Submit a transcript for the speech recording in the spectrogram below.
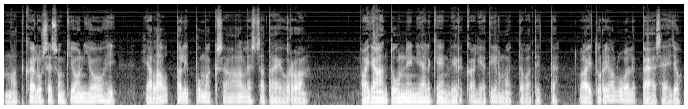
Matkailusesonki on jo ohi ja lauttalippu maksaa alle 100 euroa. Vajaan tunnin jälkeen virkailijat ilmoittavat, että laiturialueelle pääsee jo,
